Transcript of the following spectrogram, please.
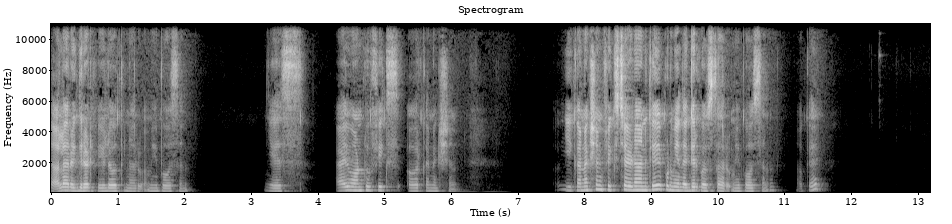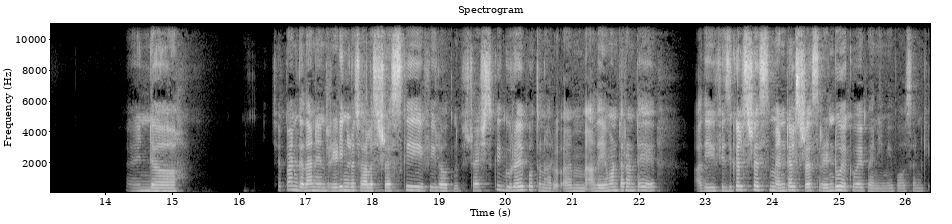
చాలా రిగ్రెట్ ఫీల్ అవుతున్నారు మీ person yes I want to fix our connection ఈ కనెక్షన్ ఫిక్స్ చేయడానికే ఇప్పుడు మీ దగ్గరికి వస్తారు మీ పర్సన్ ఓకే? అండ్ చెప్పాను కదా నేను రీడింగ్లో చాలా స్ట్రెస్కి ఫీల్ అవుతుంది స్ట్రెస్కి గురైపోతున్నారు. అదేమంటారంటే అది ఫిజికల్ స్ట్రెస్ మెంటల్ స్ట్రెస్ రెండూ ఎక్కువైపోయినాయి మీ పర్సన్కి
